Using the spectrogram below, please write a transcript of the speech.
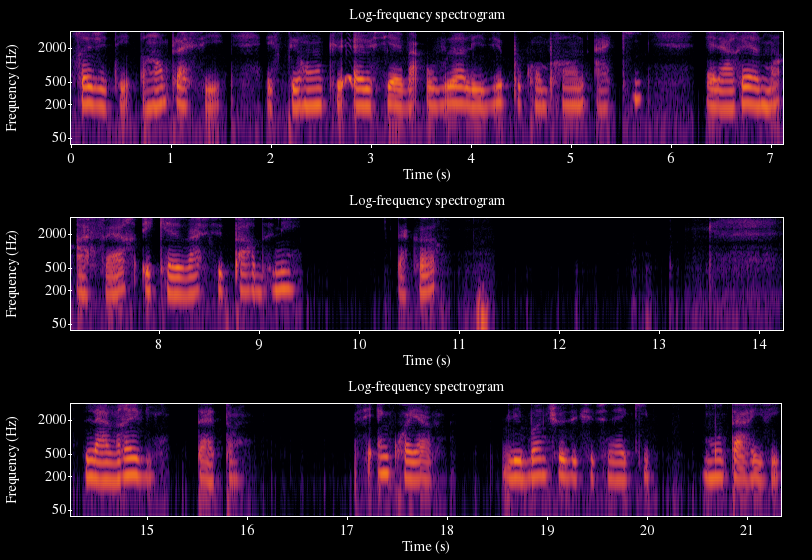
rejeter, remplacer. Espérons que elle aussi, elle va ouvrir les yeux pour comprendre à qui elle a réellement affaire et qu'elle va se pardonner. D'accord? La vraie vie t'attend. C'est incroyable. Les bonnes choses exceptionnelles qui vont arriver.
